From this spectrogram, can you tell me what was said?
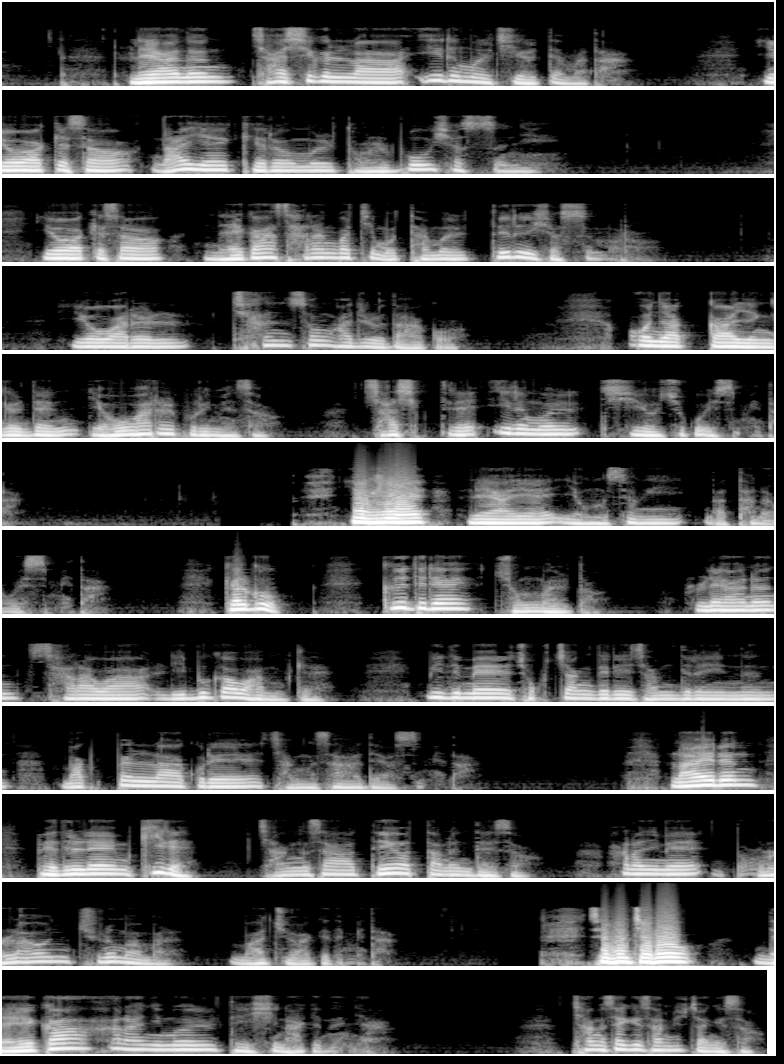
레아는 자식을 낳아 이름을 지을 때마다 여호와께서 나의 괴로움을 돌보셨으니 여호와께서 내가 사랑받지 못함을 들으셨으므로 여호와를 찬송하리로다 하고 언약과 연결된 여호와를 부르면서 자식들의 이름을 지어주고 있습니다. 여기에 레아의 영성이 나타나고 있습니다. 결국 그들의 종말도 레아는 사라와 리브가와 함께 믿음의 족장들이 잠들어 있는 막벨라 굴에 장사되었습니다. 라헬은 베들레헴 길에 장사되었다는 데서 하나님의 놀라운 주름함을 마주하게 됩니다. 세 번째로 내가 하나님을 대신하겠느냐. 창세기 30장에서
